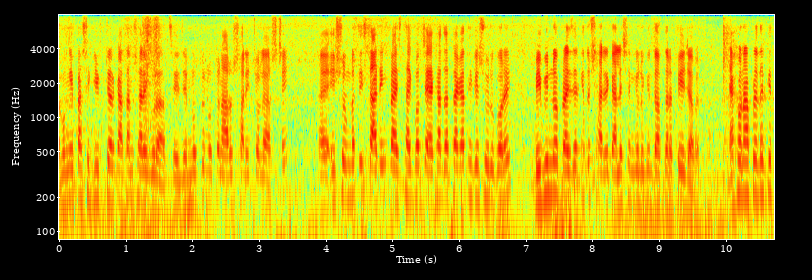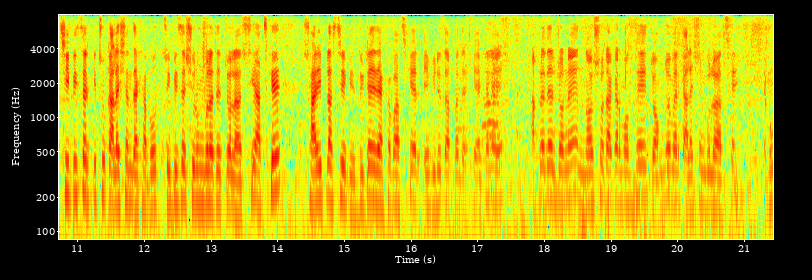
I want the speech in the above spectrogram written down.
এবং এই পাশে গিফটের কাতান শাড়িগুলো আছে যে নতুন নতুন আরও শাড়ি চলে আসছে। এই শোরুমটাতে স্টার্টিং প্রাইস থাকবে হচ্ছে এক হাজার টাকা থেকে শুরু করে বিভিন্ন প্রাইসের কিন্তু শাড়ির কালেকশনগুলো কিন্তু আপনারা পেয়ে যাবেন। এখন আপনাদেরকে থ্রি পিসের কিছু কালেকশন দেখাবো। থ্রি পিসের শোরুমগুলোতে চলে আসছি। আজকে শাড়ি প্লাস থ্রি পিস দুইটাই দেখাবো আজকের এই ভিডিওতে আপনাদেরকে। এখানে আপনাদের জন্য নয়শো টাকার মধ্যে জমজমের কালেকশনগুলো আছে। এবং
